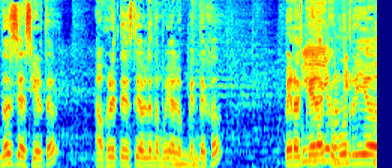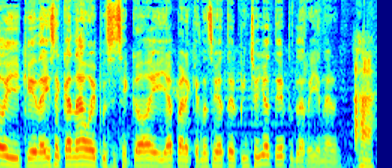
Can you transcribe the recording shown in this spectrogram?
No sé si es cierto. A lo mejor te estoy hablando muy a lo mm. pendejo. Pero que era como un río y que de ahí sacan agua y pues se secó y ya para que no se vea todo el pincho yote, pues la rellenaron. Ajá.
